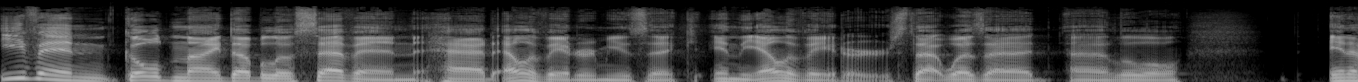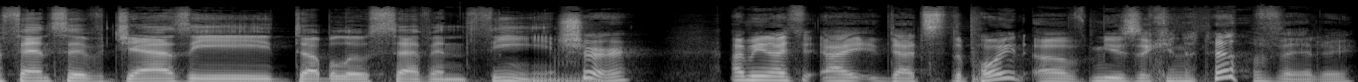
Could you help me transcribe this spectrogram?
Even GoldenEye 007 had elevator music in the elevators. That was a, a little inoffensive, jazzy 007 theme. Sure. I mean, I, th- I that's the point of music in an elevator.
